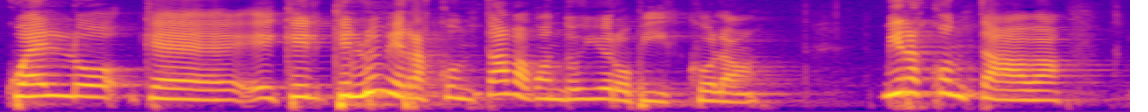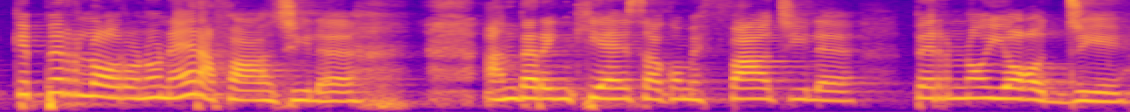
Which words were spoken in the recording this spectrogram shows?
quello che, che, che lui mi raccontava quando io ero piccola. Mi raccontava che per loro non era facile andare in chiesa come è facile per noi oggi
